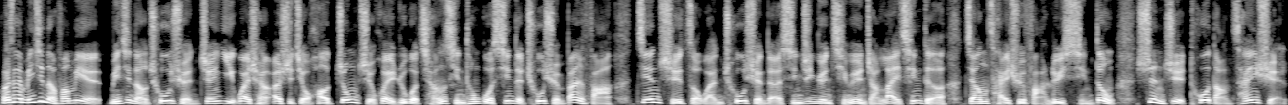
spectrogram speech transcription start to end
而在民进党方面，民进党初选争议外传，二十九号中执会如果强行通过新的初选办法，坚持走完初选的行政院前院长赖清德将采取法律行动，甚至脱党参选。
